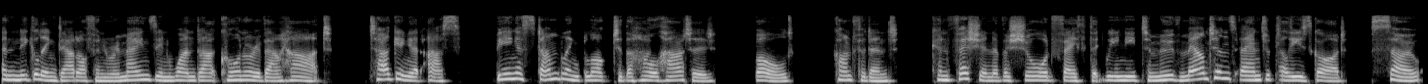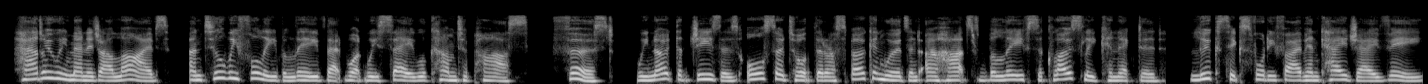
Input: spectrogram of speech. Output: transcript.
and niggling doubt often remains in one dark corner of our heart, tugging at us, being a stumbling block to the wholehearted, bold, confident, confession of assured faith that we need to move mountains and to please God. So, how do we manage our lives until we fully believe that what we say will come to pass? First, we note that Jesus also taught that our spoken words and our heart's beliefs are closely connected. Luke 6:45 NKJV,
